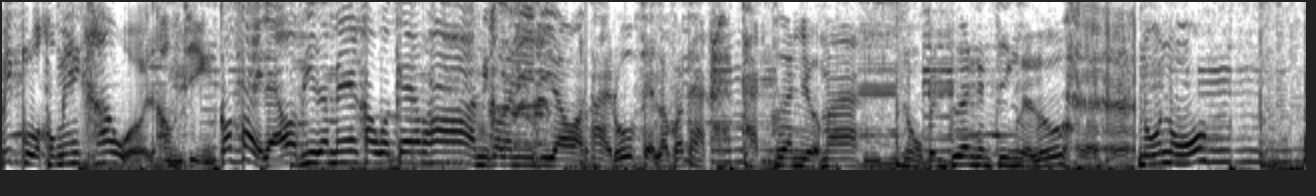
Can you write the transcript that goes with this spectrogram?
ไม่กลัวเขาไม่ให้เข้าเหรอเอาจริง ก็ใส่แล้วอะพี่ถ้าไม่ให้เข้าก็แก้ผ้า มีกรณีเดียวอะถ่ายรูปเสร็จเราก็แท็กแท็กเพื่อนเยอะมาก หนูเป็นเพื่อนกันจริงเหรอลูก หนูหนูไป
